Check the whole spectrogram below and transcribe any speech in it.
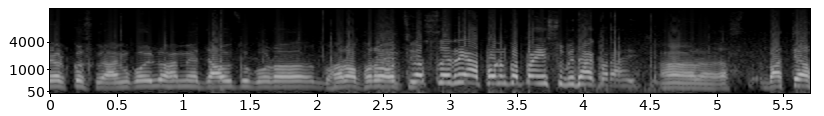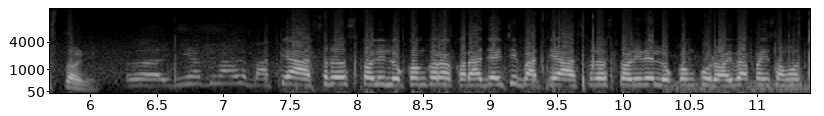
ରେଡ୍ କ୍ରସ୍ କର ଆମେ କହିଲୁ ଆମେ ଯାଉଛୁ ଗୋଡ଼ ଘର ଫର ଅଛି ଆପଣଙ୍କ ପାଇଁ ସୁବିଧା କରାହେଇଛି ହଁ ବାତ୍ୟାସ୍ଥଳୀ ନିହାତି ଭାବରେ ବାତ୍ୟା ଆଶ୍ରୟସ୍ଥଳୀ ଲୋକଙ୍କର କରାଯାଇଛି ବାତ୍ୟା ଆଶ୍ରୟସ୍ଥଳୀରେ ଲୋକଙ୍କୁ ରହିବା ପାଇଁ ସମସ୍ତ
